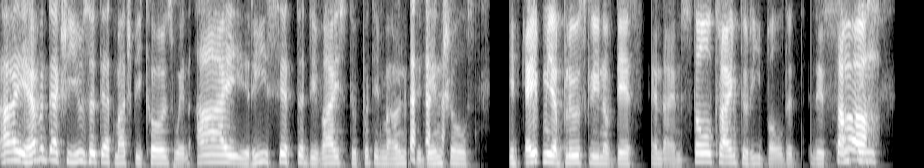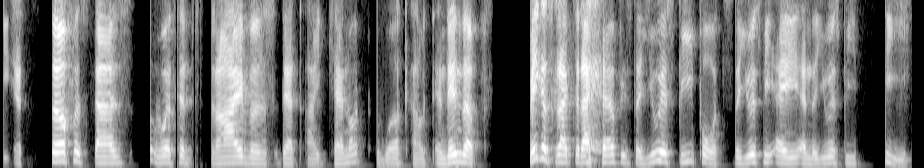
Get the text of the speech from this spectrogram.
I haven't actually used it that much because when I reset the device to put in my own credentials, it gave me a blue screen of death, and I am still trying to rebuild it. There's something Oh, that Surface does with its drivers that I cannot work out. And then the biggest gripe that I have is the USB ports, the USB A and the USB C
